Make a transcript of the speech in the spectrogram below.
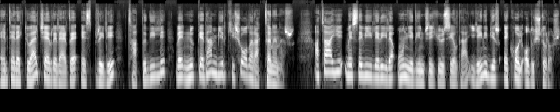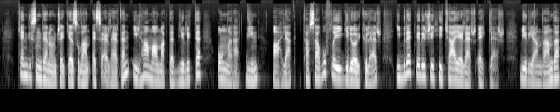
entelektüel çevrelerde esprili, tatlı dilli ve nükteden bir kişi olarak tanınır. Atayi mesnevileriyle 17. yüzyılda yeni bir ekol oluşturur kendisinden önce yazılan eserlerden ilham almakla birlikte onlara din, ahlak, tasavvufla ilgili öyküler, ibret verici hikayeler ekler. Bir yandan da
